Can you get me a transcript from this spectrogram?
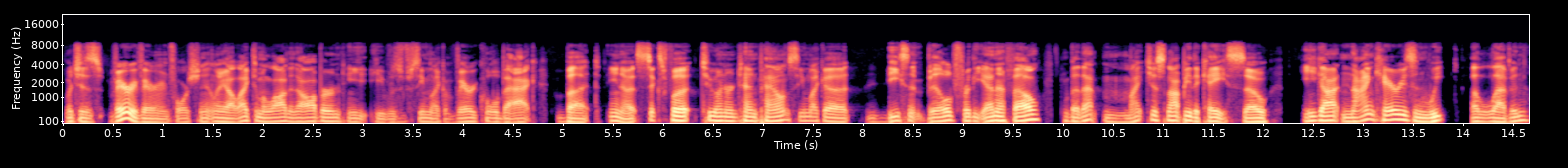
which is very, very unfortunately. I liked him a lot in Auburn. He he was seemed like a very cool back, but you know, at six foot, two hundred ten pounds, seemed like a decent build for the NFL. But that might just not be the case. So he got nine carries in week eleven,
